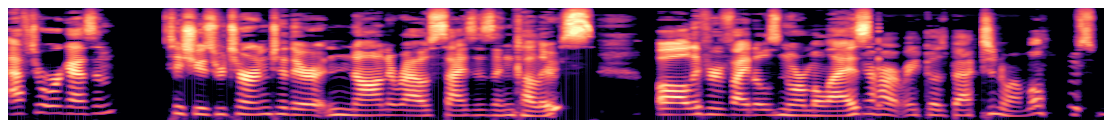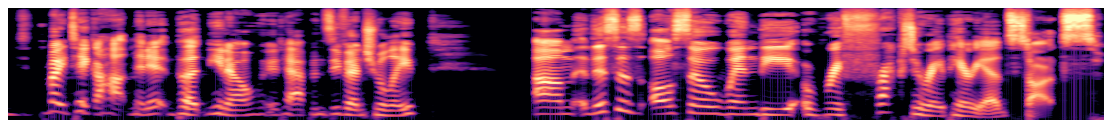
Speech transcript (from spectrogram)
After orgasm, tissues return to their non-aroused sizes and colors. All of your vitals normalize Your heart rate goes back to normal. might take a hot minute, but you know, it happens eventually. Um, this is also when the refractory period starts.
